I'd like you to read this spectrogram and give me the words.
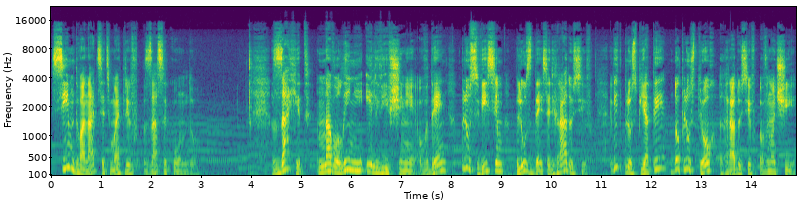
7-12 метрів за секунду. Захід на Волині і Львівщині вдень плюс 8, плюс 10 градусів, від плюс 5 до плюс 3 градусів вночі.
